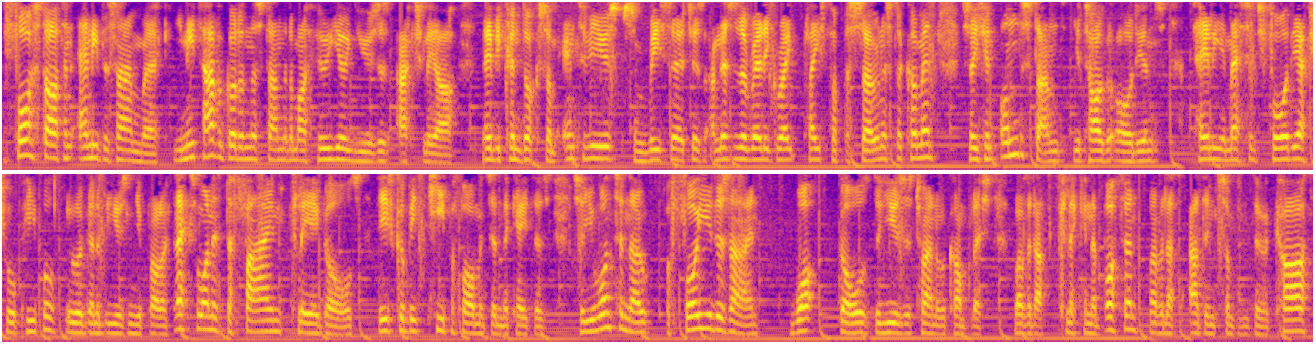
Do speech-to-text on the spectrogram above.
Before starting any design work, you need to have a good understanding about who your users actually are. Maybe conduct some interviews, some researches, and this is a really great place for personas to come in so you can understand your target audience, tailor your message for the actual people who are going to be using your product. Next one is define clear goals. These could be key performance indicators. So you want to know before you design what goals the user is trying to accomplish, whether that's clicking a button, whether that's adding something to a cart,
